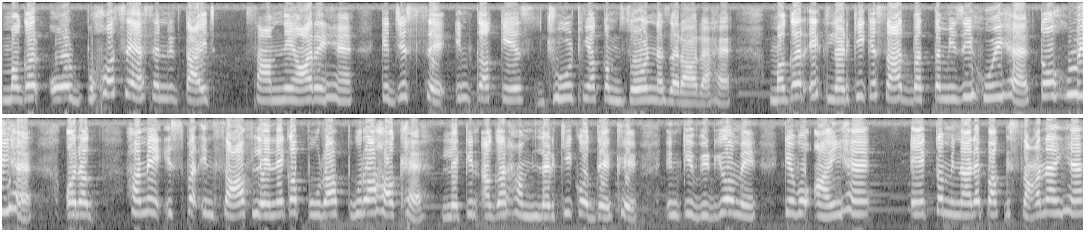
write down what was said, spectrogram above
مگر اور بہت سے ایسے نتائج سامنے آ رہے ہیں کہ جس سے ان کا کیس جھوٹ یا کمزور نظر آ رہا ہے۔ مگر ایک لڑکی کے ساتھ بدتمیزی ہوئی ہے تو ہوئی ہے، اور ہمیں اس پر انصاف لینے کا پورا پورا حق ہے۔ لیکن اگر ہم لڑکی کو دیکھیں، ان کی ویڈیو میں کہ وہ آئی ہیں ایک تو مینار پاکستان آئی ہیں،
